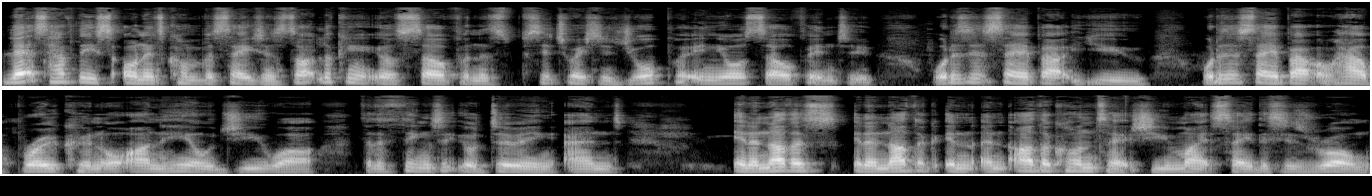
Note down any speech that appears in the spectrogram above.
let's have this honest conversation. Start looking at yourself and the situations you're putting yourself into. What does it say about you? What does it say about how broken or unhealed you are for the things that you're doing? And in another in another in, in other contexts, you might say this is wrong.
